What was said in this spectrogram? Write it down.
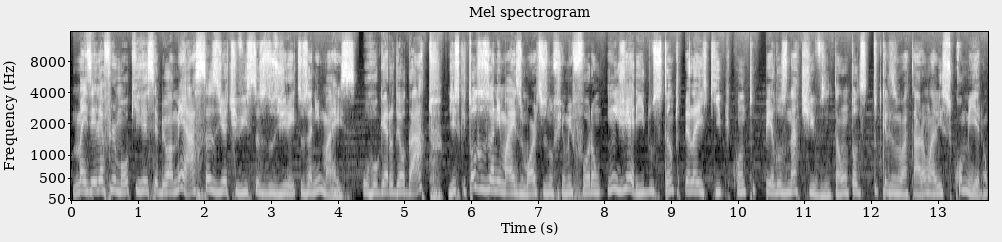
mas ele afirmou que recebeu ameaças de ativistas dos direitos animais. O Ruggero Deodato diz que todos os animais mortos no filme foram ingeridos tanto pela equipe quanto pelos nativos. Então, todos, tudo que eles mataram lá, eles comeram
